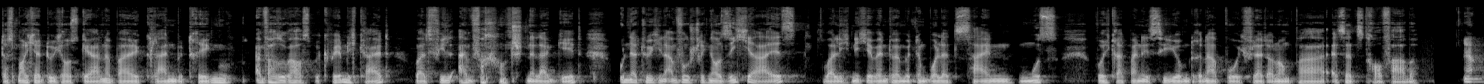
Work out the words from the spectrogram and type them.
das mache ich ja durchaus gerne bei kleinen Beträgen, einfach sogar aus Bequemlichkeit, weil es viel einfacher und schneller geht und natürlich in Anführungsstrichen auch sicherer ist, weil ich nicht eventuell mit einem Wallet sein muss, wo ich gerade mein Ethereum drin habe, wo ich vielleicht auch noch ein paar Assets drauf habe. Ja,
